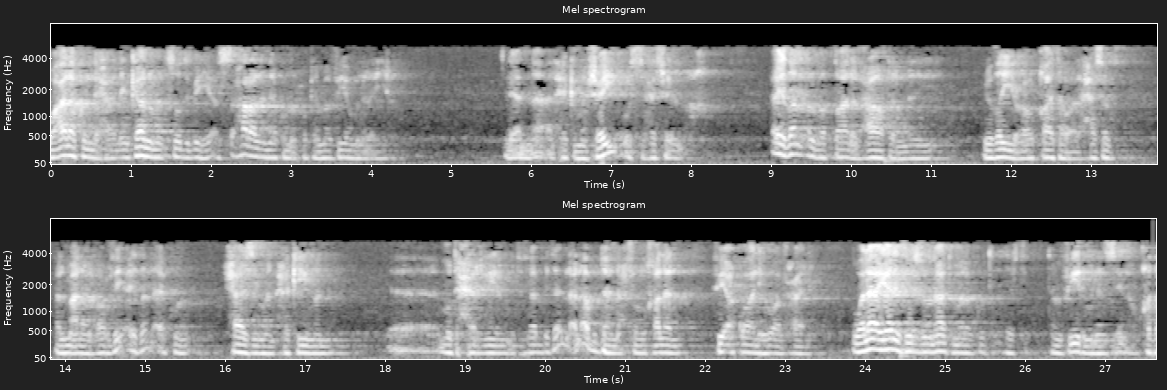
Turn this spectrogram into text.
وعلى كل حال إن كان المقصود به السحرة لن يكون الحكماء في يوم من الأيام. لأن الحكمة شيء والسحر شيء آخر. أيضا البطال العاطل الذي يضيع أوقاته على حسب المعنى العرفي أيضا لا يكون حازما حكيما آه، متحريا متثبتا. لا لابد أن يحصل الخلل في أقواله وأفعاله. ولا يرث الزناة ملكوت تنفير من الزنا. وقد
